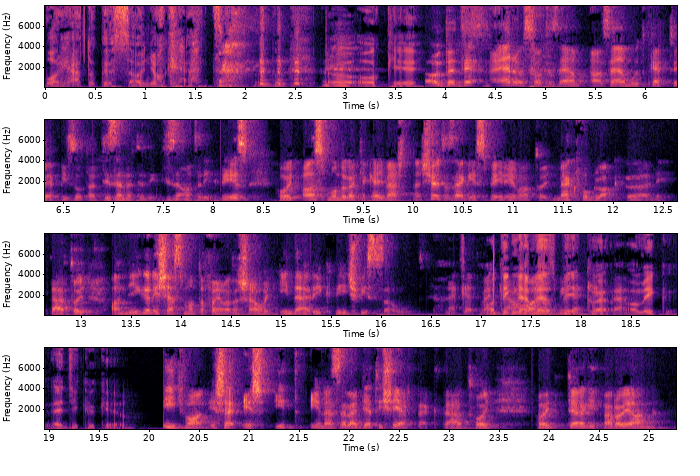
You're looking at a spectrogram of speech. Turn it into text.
Varjátok össze a nyakát. Oké. Ó, De te, erről szólt az, el, az elmúlt kettő epizód, tehát 15.-16. rész, hogy azt mondogatják egymást, sőt az egész fél évad, hogy meg foglak ölni. Tehát, hogy a Negan is ezt mondta folyamatosan, hogy innen Rick nincs visszaút. Neked meg Addig kell nem lesz béka, amíg egyikük él. Így van, és, és itt én ezzel egyet is értek. Tehát, hogy, hogy tényleg itt már olyan,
